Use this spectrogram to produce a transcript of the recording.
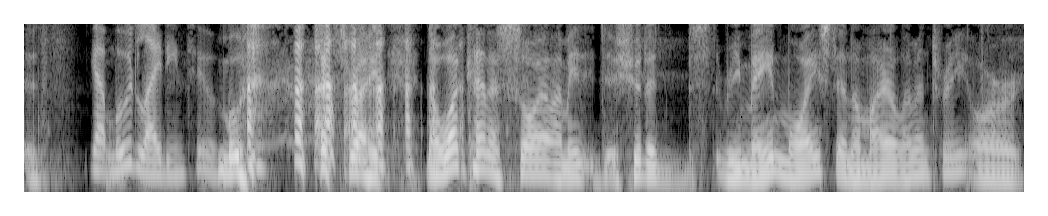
Uh, you got mood lighting too. Mood, that's right. Now, what kind of soil? I mean, should it remain moist in a Meyer lemon tree or?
